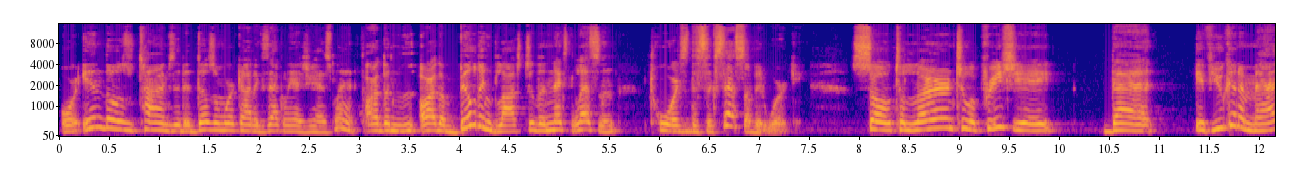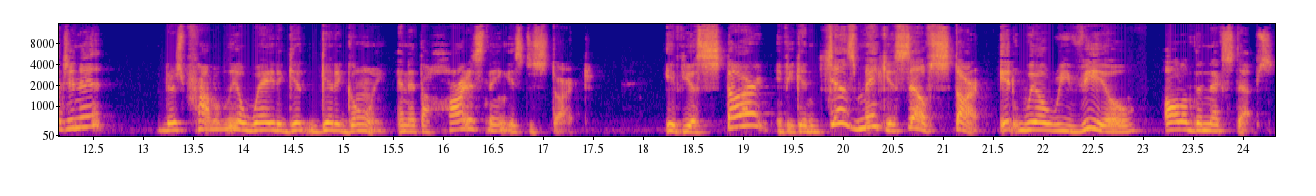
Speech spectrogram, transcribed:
or in those times that it doesn't work out exactly as you had planned are the, are the building blocks to the next lesson towards the success of it working. So to learn to appreciate that if you can imagine it, there's probably a way to get, get it going. And that the hardest thing is to start. If you start, if you can just make yourself start, it will reveal all of the next steps.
